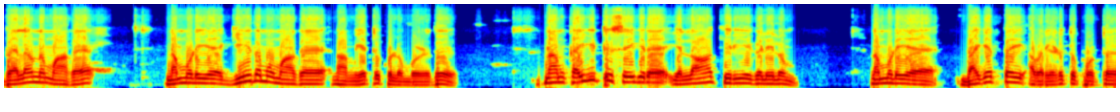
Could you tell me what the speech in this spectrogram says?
பலனமாக நம்முடைய கீதமுமாக நாம் ஏற்றுக்கொள்ளும் பொழுது நாம் கையிட்டு செய்கிற எல்லா கிரியைகளிலும் நம்முடைய பயத்தை அவர் எடுத்து போட்டு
